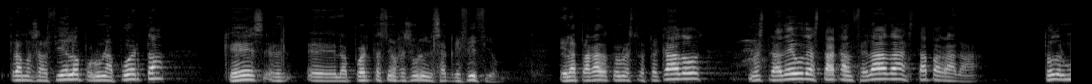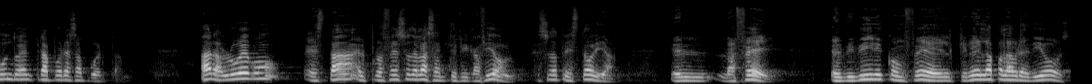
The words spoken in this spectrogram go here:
Entramos al cielo por una puerta, que es eh, la puerta del Señor Jesús, el sacrificio. Él ha pagado todos nuestros pecados, nuestra deuda está cancelada, está pagada. Todo el mundo entra por esa puerta. Ahora, luego está el proceso de la santificación. es otra historia la fe, el vivir con fe, el creer en la palabra de Dios,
